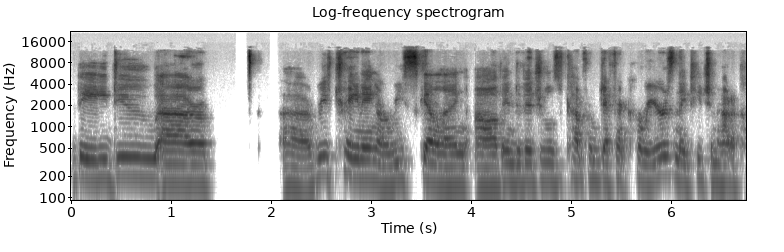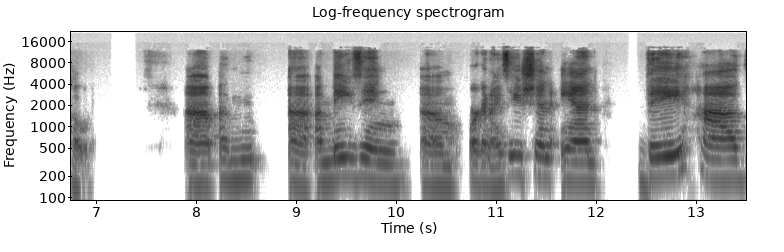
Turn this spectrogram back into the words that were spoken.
they do uh, uh, retraining or reskilling of individuals who come from different careers, and they teach them how to code. Uh, um, uh, amazing um, organization, and they have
